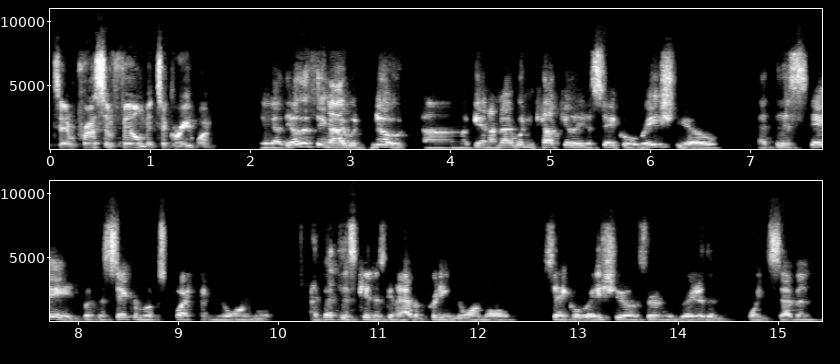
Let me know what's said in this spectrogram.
It's an impressive film. It's a great one. Yeah. The other thing I would note, um, again, I wouldn't calculate a sacral ratio at this stage, but the sacrum looks quite normal. I bet this kid is going to have a pretty normal sacral ratio, certainly greater than 0.7,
